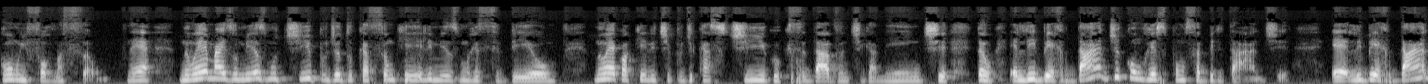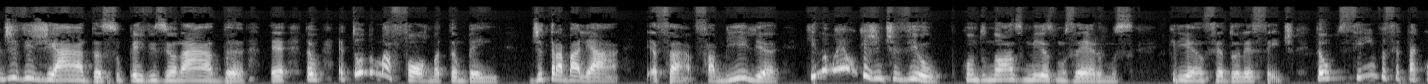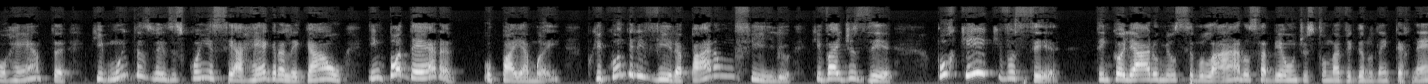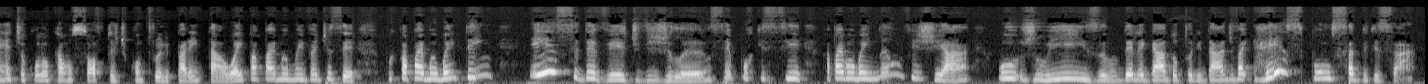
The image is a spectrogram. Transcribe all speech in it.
com informação, né? Não é mais o mesmo tipo de educação que ele mesmo recebeu, não é com aquele tipo de castigo que se dava antigamente. Então, é liberdade com responsabilidade. É liberdade vigiada, supervisionada. É, então, é toda uma forma também de trabalhar essa família que não é o que a gente viu quando nós mesmos éramos criança e adolescente. Então, sim, você está correta que muitas vezes conhecer a regra legal empodera o pai e a mãe. Porque quando ele vira para um filho que vai dizer por que, que você tem que olhar o meu celular ou saber onde eu estou navegando na internet ou colocar um software de controle parental. Aí papai e mamãe vai dizer, porque papai e mamãe têm esse dever de vigilância, porque se papai e mamãe não vigiar, o juiz, o delegado, a autoridade vai responsabilizar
